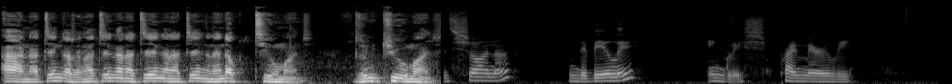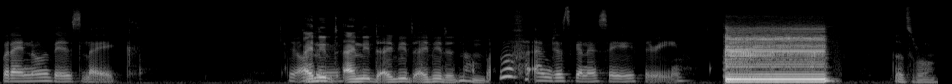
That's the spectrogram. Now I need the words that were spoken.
ah natenga zvanatenga natenga natenga naenda kutiu manje ndiri muq manje It's Shona, Ndebele, English primarily, but I know there's like. There are I need, I need, I need, I need a number. Oof, I'm just gonna say three. That's wrong.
